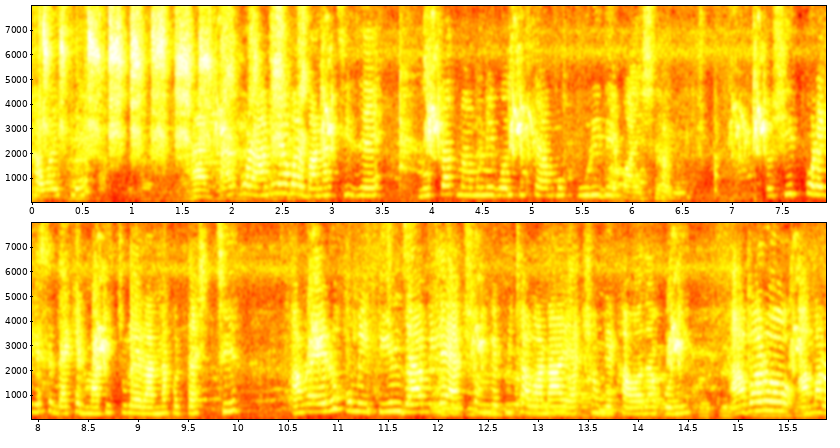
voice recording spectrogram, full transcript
খাওয়াইছে। আর তারপর আমি আবার বানাচ্ছি যে নুসরাত মামুনি বলতেছে আম্মু পুরি দিয়ে পায়েস খাব। তো শীত পড়ে গেছে দেখেন মাটির চুলায় রান্না করতে আসছি। আমরা এরকমই তিন যা মিলে একসঙ্গে পিঠা বানাই একসঙ্গে খাওয়া দাওয়া করি। আবারও আমার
